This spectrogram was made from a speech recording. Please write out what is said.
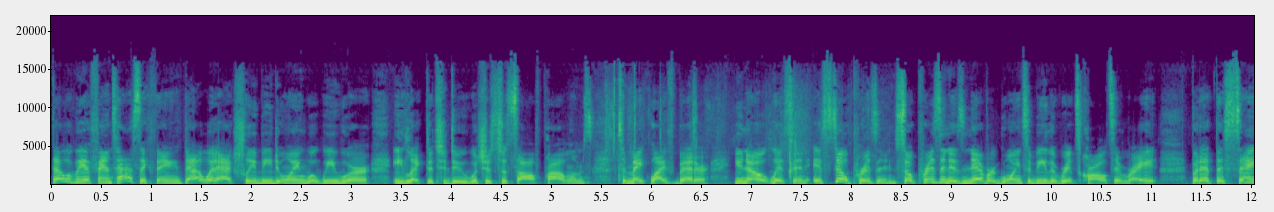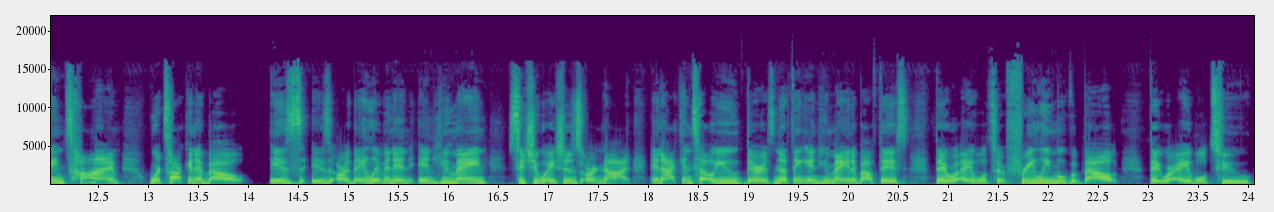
That would be a fantastic thing. That would actually be doing what we were elected to do, which is to solve problems, to make life better. You know, listen, it's still prison. So prison is never going to be the Ritz Carlton, right? But at the same time, we're talking about is is are they living in inhumane situations or not? And i can tell you there is nothing inhumane about this. They were able to freely move about. They were able to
